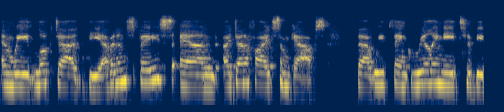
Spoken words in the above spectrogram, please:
And we looked at the evidence base and identified some gaps that we think really need to be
